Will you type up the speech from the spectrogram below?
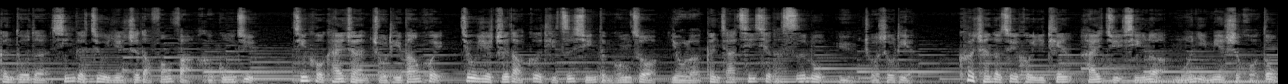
更多的新的就业指导方法和工具，今后开展主题班会、就业指导个体咨询等工作有了更加清晰的思路与着手点。课程的最后一天还举行了模拟面试活动。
